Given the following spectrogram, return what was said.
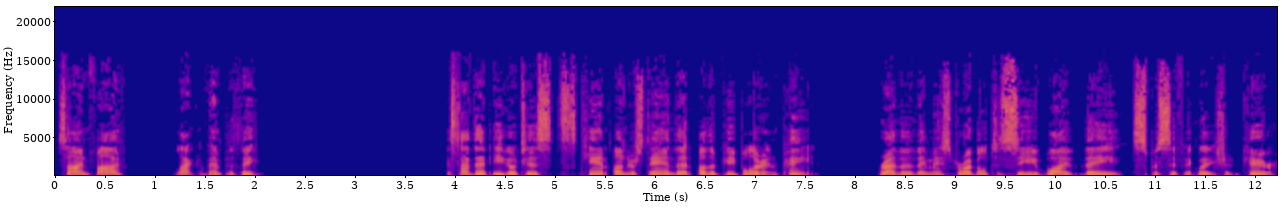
Sign 5. Lack of empathy. It's not that egotists can't understand that other people are in pain. Rather, they may struggle to see why they specifically should care.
